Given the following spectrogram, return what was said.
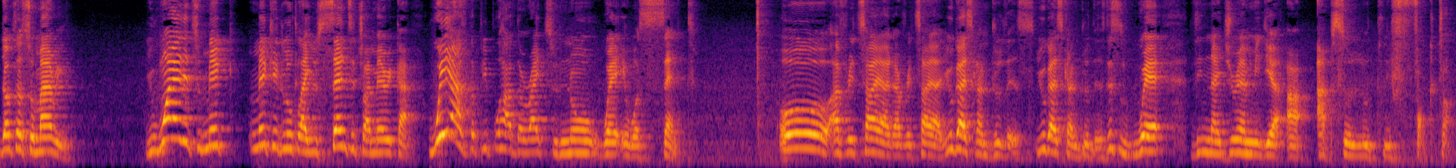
Dr. Somiari. You wanted it to make make it look like you sent it to America. We as the people have the right to know where it was sent. Oh, I've retired. I've retired. You guys can do this. You guys can do this. This is where the Nigerian media are absolutely fucked up.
